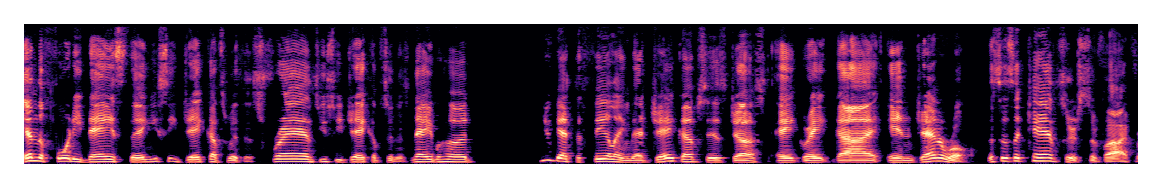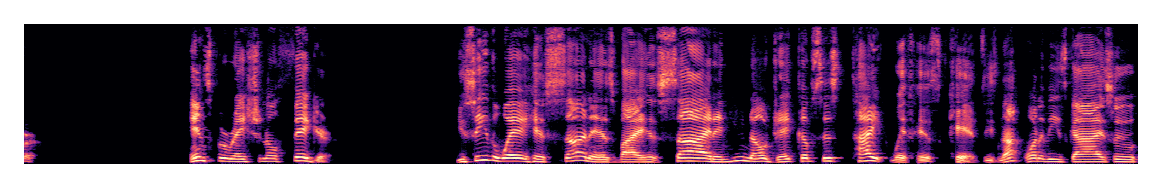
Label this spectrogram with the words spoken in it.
in the 40 days thing, you see Jacobs with his friends, you see Jacobs in his neighborhood. You get the feeling that Jacobs is just a great guy in general. This is a cancer survivor, inspirational figure. You see the way his son is by his side, and you know Jacobs is tight with his kids. He's not one of these guys who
